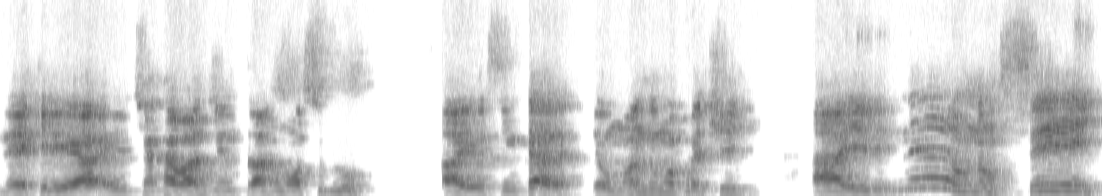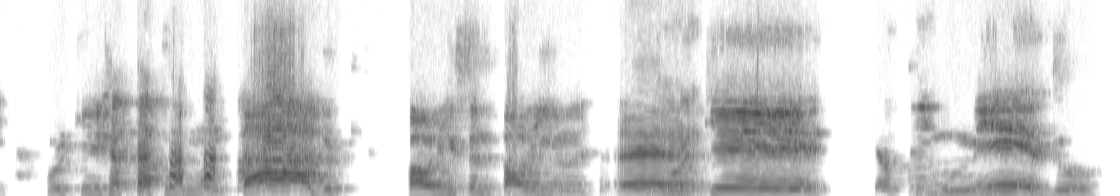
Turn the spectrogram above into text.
né, que ele, ele tinha acabado de entrar no nosso grupo, aí eu assim, cara, eu mando uma pra ti. Aí ele, não, não sei, porque já tá tudo montado. Paulinho sendo Paulinho, né? É, porque eu tenho medo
